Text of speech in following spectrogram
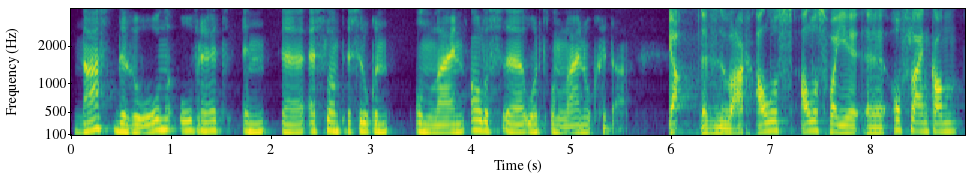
naast de gewone overheid in eh, Estland is er ook een online, alles wordt online ook gedaan. Ja, dat is waar. Alles, alles wat je eh, offline kan,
